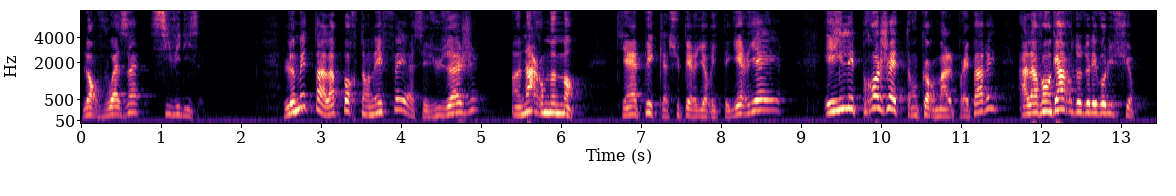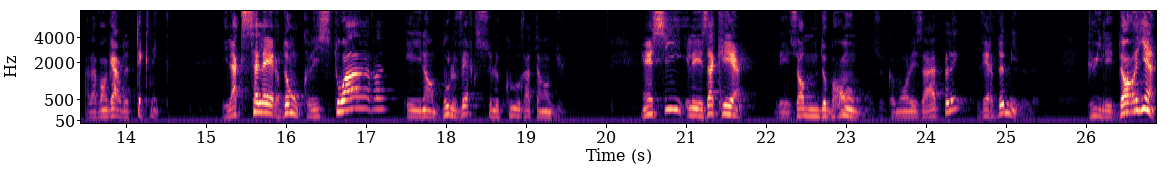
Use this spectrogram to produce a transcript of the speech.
leurs voisins civilisés. Le métal apporte en effet à ses usagers un armement qui implique la supériorité guerrière, et il les projette encore mal préparés à l'avant-garde de l'évolution, à l'avant-garde technique. Il accélère donc l'histoire et il en bouleverse le cours attendu. Ainsi, les Achéens, les hommes de bronze, comme on les a appelés, vers 2000, puis les Doriens,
